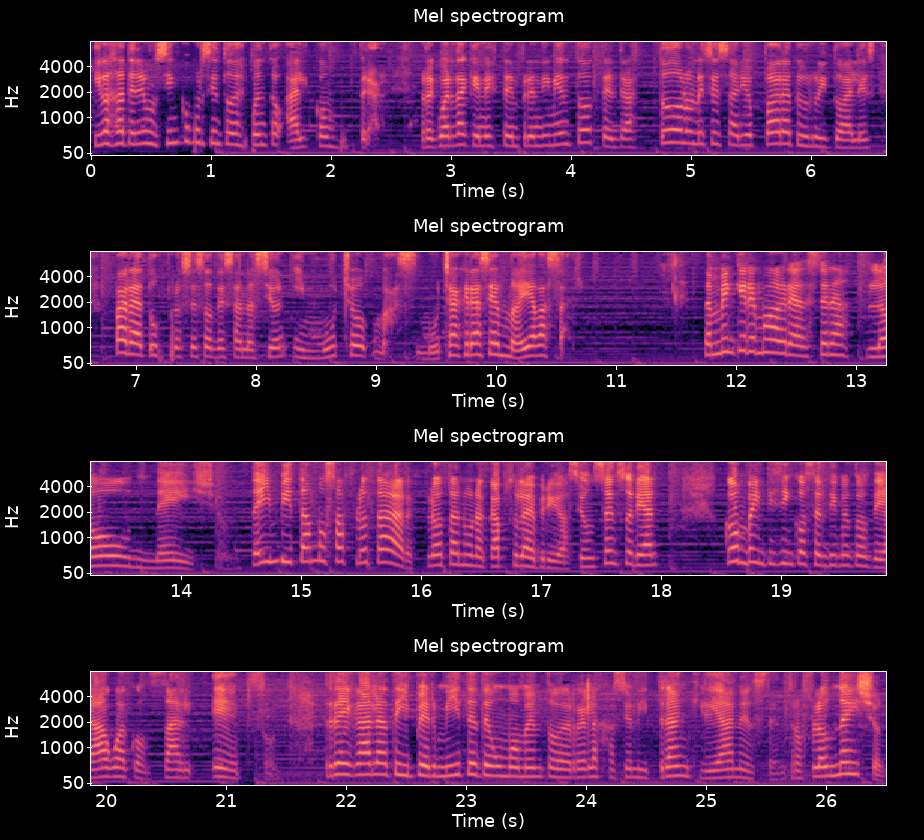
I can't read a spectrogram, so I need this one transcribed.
y vas a tener un 5% de descuento al comprar. Recuerda que en este emprendimiento tendrás todo lo necesario para tus rituales, para tus procesos de sanación y mucho más. Muchas gracias Maya Bazar. También queremos agradecer a Flow Nation. Te invitamos a flotar. Flota en una cápsula de privación sensorial con 25 centímetros de agua con sal Epson. Regálate y permítete un momento de relajación y tranquilidad en el centro Flow Nation.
